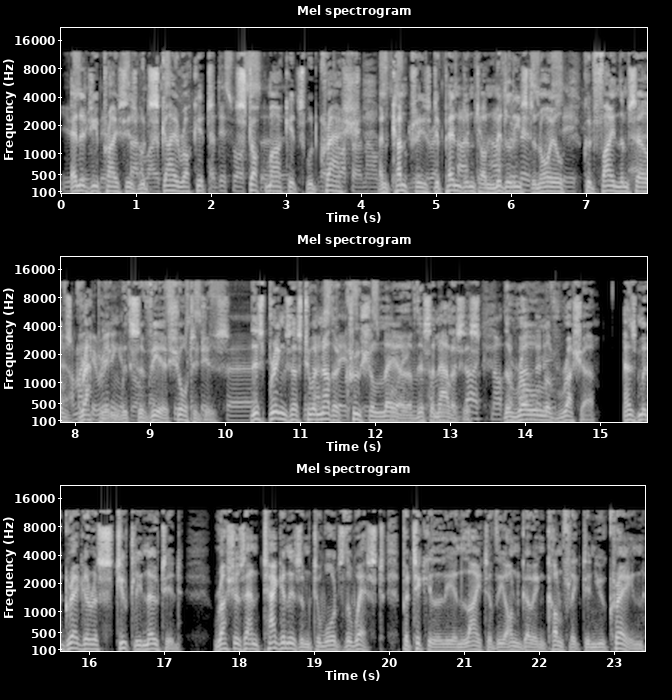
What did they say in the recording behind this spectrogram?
Energy prices would skyrocket, stock markets would crash, and countries dependent on Middle Eastern oil could find themselves grappling with severe shortages. This brings us to another crucial layer of this analysis, the role of Russia. As Macgregor astutely noted, Russia's antagonism towards the West, particularly in light of the ongoing conflict in Ukraine,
